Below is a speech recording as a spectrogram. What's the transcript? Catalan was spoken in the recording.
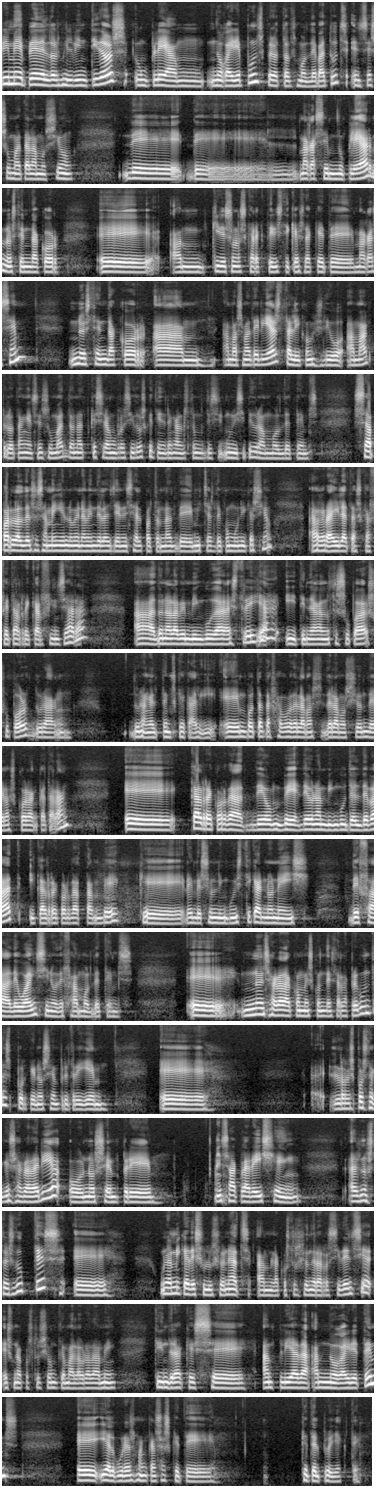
Primer ple del 2022, un ple amb no gaire punts, però tots molt debatuts. Ens he sumat a la moció del de, magatzem nuclear. No estem d'acord eh, amb quines són les característiques d'aquest eh, magatzem. No estem d'acord amb, amb els materials, tal com es diu a MAC, per tant ens hem sumat, donat que seran uns residus que tindrem al nostre municipi durant molt de temps. S'ha parlat del cessament i el nomenament de la gerència del Patronat de Mitjans de Comunicació, agrair la tasca feta al Ricard fins ara, a donar la benvinguda a l'Estrella i tindran el nostre suport durant, durant el temps que calgui. Hem votat a favor de la, de la moció de l'escola en català. Eh, cal recordar d'on han vingut el debat i cal recordar també que la inversió lingüística no neix de fa 10 anys, sinó de fa molt de temps. Eh, no ens agrada com es contesten les preguntes perquè no sempre traiem eh, la resposta que ens agradaria o no sempre ens aclareixen els nostres dubtes. Eh, una mica desil·lusionats amb la construcció de la residència. És una construcció que malauradament tindrà que ser ampliada amb no gaire temps eh, i algunes mancances que té, que té el projecte.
